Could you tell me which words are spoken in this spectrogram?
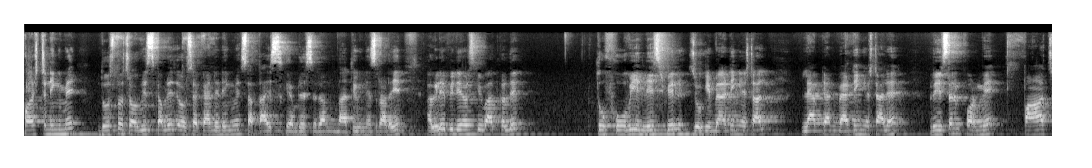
फ़र्स्ट इनिंग में दोस्तों चौबीस का एवरेज और सेकेंड इनिंग में सत्ताईस के एवरेज रन बनाती हुई नज़र आ रही है। अगले प्लेयर्स की बात कर ले तो फोवी लिस्टफिल जो कि batting style left hand batting style है। रिसेंट फॉर्म में पाँच,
